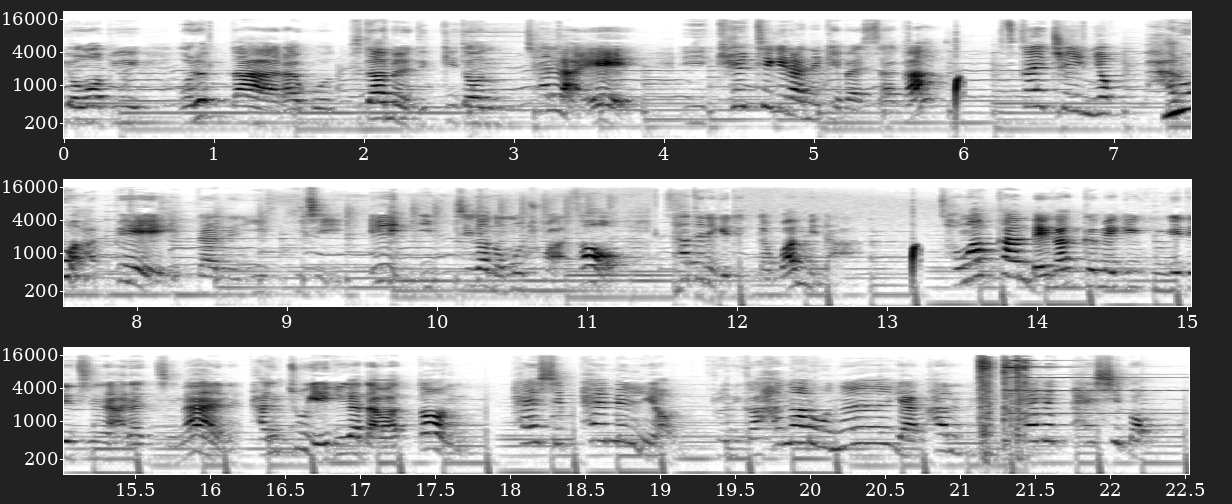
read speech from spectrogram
영업이 어렵다라고 부담을 느끼던 찰나에 이 켈틱이라는 개발사가 스카이트레인역 바로 앞에 있다는 이 부지의 입지가 너무 좋아서 사들이게 됐다고 합니다. 정확한 매각 금액이 공개되지는 않았지만 당초 얘기가 나왔던 88밀리언 그러니까 한화로는 약 한 880억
